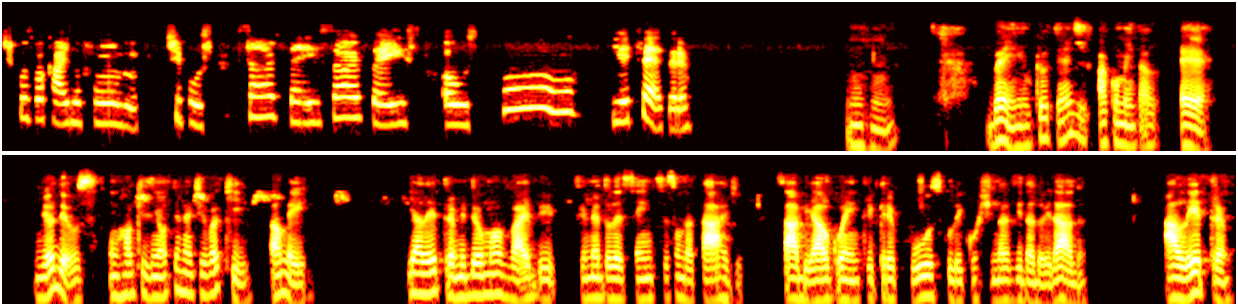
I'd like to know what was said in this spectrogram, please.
tipo os vocais no fundo, tipo os surface, surface, ou os uh, e etc. Uhum. Bem, o que eu tenho a comentar é, meu Deus, um rockzinho alternativo aqui, amei. E a letra me deu uma vibe filme adolescente, sessão da tarde, sabe? Algo entre crepúsculo e curtindo a vida doidado. A letra,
